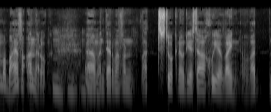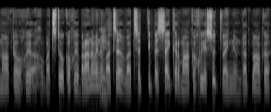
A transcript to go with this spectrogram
maar baie verander ook. Mm, mm, mm. Ehm um, in terme van wat stook nou deesdae 'n goeie wyn? Wat maak nou 'n goeie wat stook 'n goeie brandewyn en Yes. wat se wat se tipe suiker maak 'n goeie soetwyn en wat maak 'n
